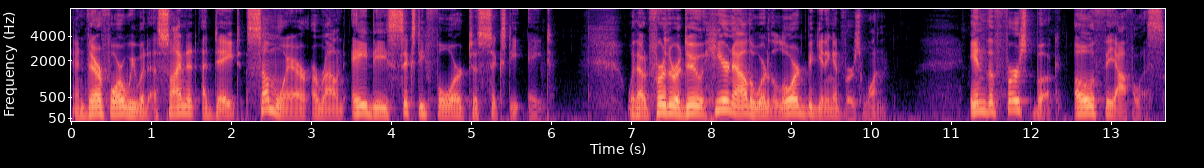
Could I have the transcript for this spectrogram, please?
And therefore, we would assign it a date somewhere around AD 64 to 68. Without further ado, hear now the word of the Lord beginning at verse 1. In the first book, O Theophilus,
